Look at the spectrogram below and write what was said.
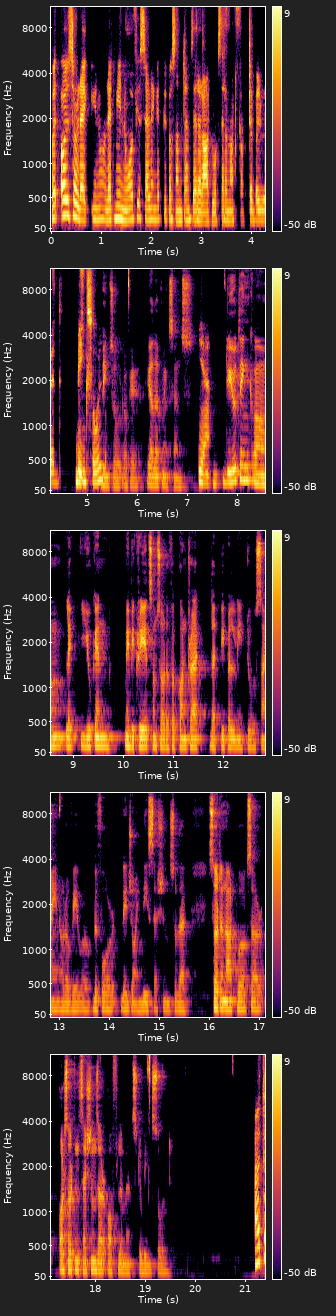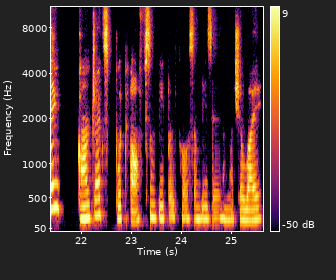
But also, like, you know, let me know if you're selling it because sometimes there are artworks that I'm not comfortable with being sold. Being sold. Okay. Yeah, that makes sense. yeah. Do you think um like you can maybe create some sort of a contract that people need to sign or a waiver before they join these sessions so that certain artworks are or certain sessions are off limits to being sold? I think contracts put off some people for some reason. I'm not sure why.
